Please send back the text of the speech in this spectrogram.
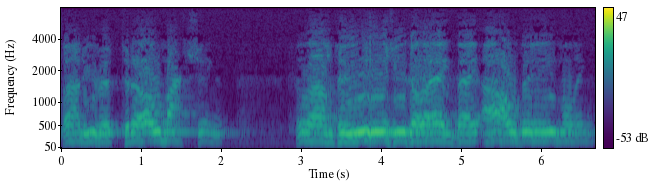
van uw trouw mag zingen. Want u is u gelijk bij al de hemelingen.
